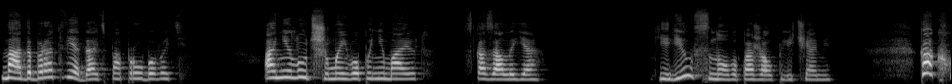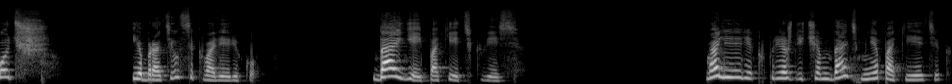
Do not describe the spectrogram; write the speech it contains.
«Надо братве дать попробовать. Они лучше моего понимают», – сказала я. Кирилл снова пожал плечами. «Как хочешь», – и обратился к Валерику. «Дай ей пакетик весь». Валерик, прежде чем дать мне пакетик,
